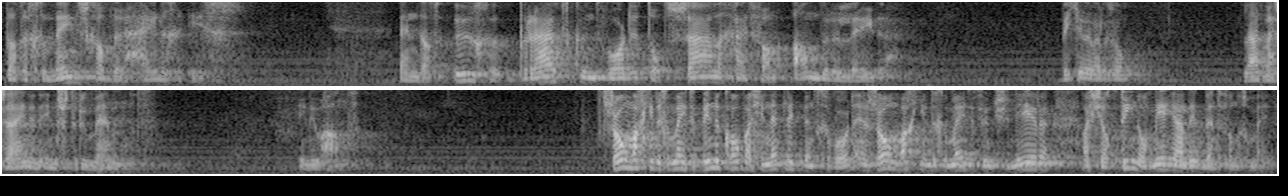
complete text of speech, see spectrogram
Dat er gemeenschap der heiligen is. En dat u gebruikt kunt worden tot zaligheid van andere leden. Weet je er wel eens om? Laat mij zijn een instrument in uw hand. Zo mag je de gemeente binnenkomen als je net lid bent geworden. En zo mag je in de gemeente functioneren als je al tien of meer jaar lid bent van de gemeente.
